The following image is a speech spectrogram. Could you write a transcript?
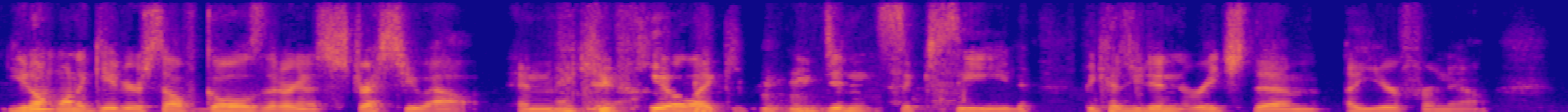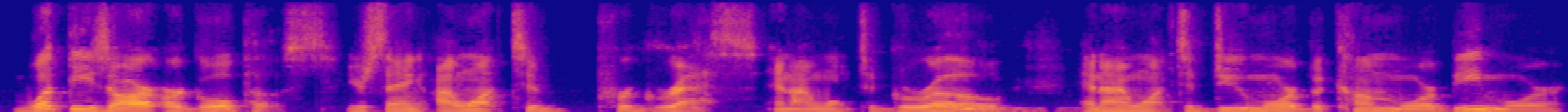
you don't want to give yourself goals that are going to stress you out and make yeah. you feel like you didn't succeed because you didn't reach them a year from now. What these are are goalposts. You're saying, I want to progress and I want to grow and I want to do more, become more, be more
